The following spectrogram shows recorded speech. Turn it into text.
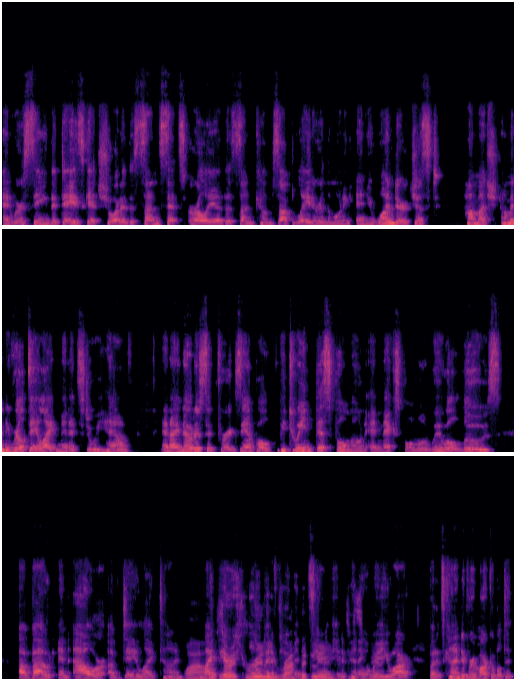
and we're seeing the days get shorter, the sun sets earlier, the sun comes up later in the morning, and you wonder just how much, how many real daylight minutes do we have? And I noticed that, for example, between this full moon and next full moon, we will lose about an hour of daylight time. Wow. Might so it's a little really bit, a few minutes here there, depending on where you are. But it's kind of remarkable to,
